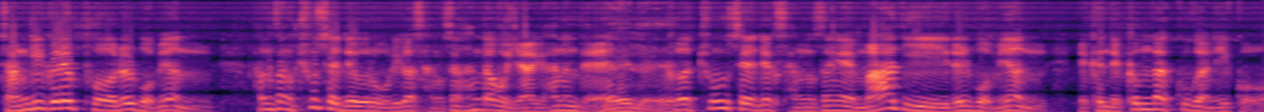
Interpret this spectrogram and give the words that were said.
장기 그래프를 보면 항상 추세적으로 우리가 상승한다고 이야기하는데 네네. 그 추세적 상승의 마디를 보면 예컨대 급락 구간이 있고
